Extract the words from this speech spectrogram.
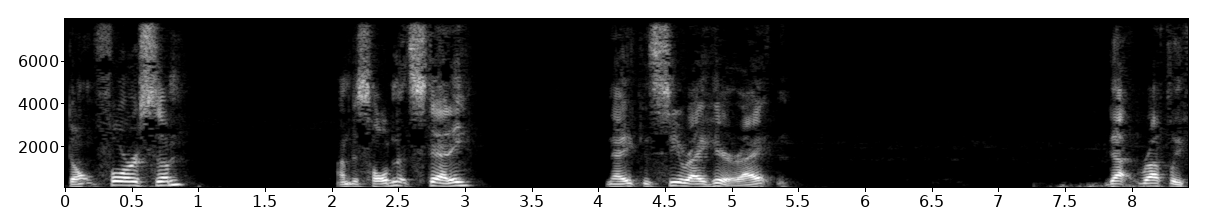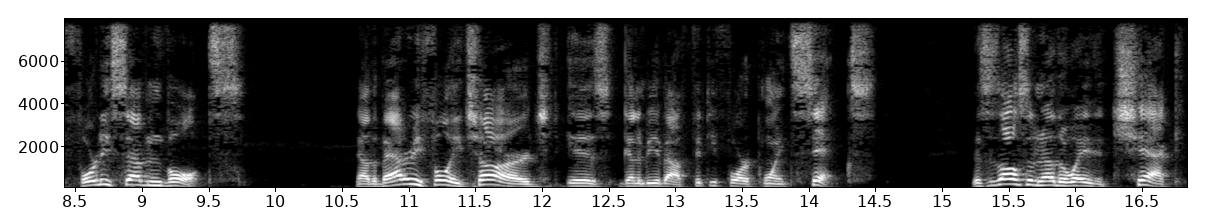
Don't force them. I'm just holding it steady. Now you can see right here, right? Got roughly 47 volts. Now, the battery fully charged is going to be about 54.6. This is also another way to check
